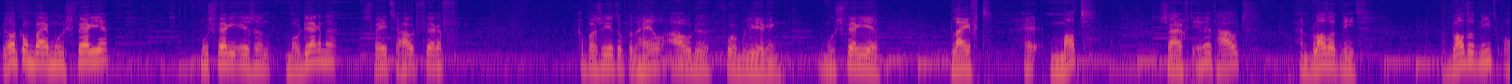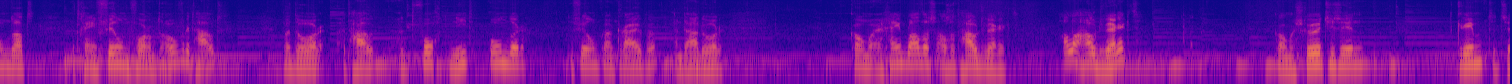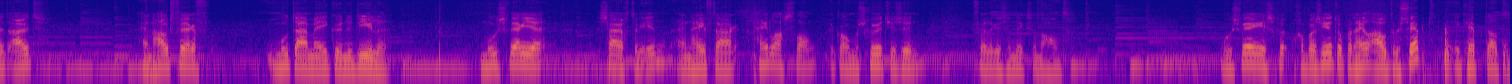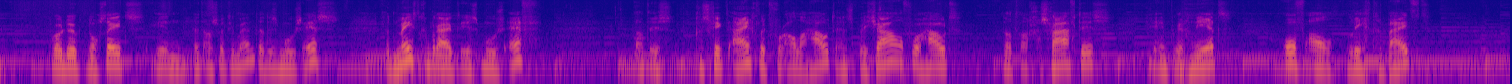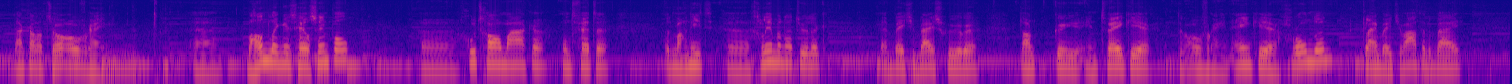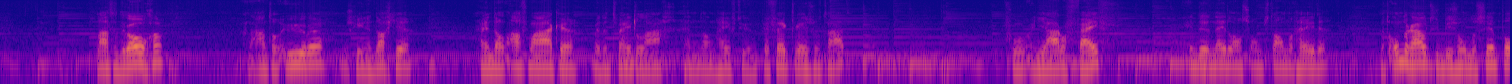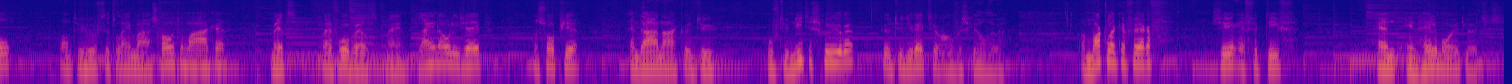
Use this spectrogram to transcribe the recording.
Welkom bij Moesverje. Moesverje is een moderne Zweedse houtverf gebaseerd op een heel oude formulering. Moesverje blijft mat, zuigt in het hout en bladdert niet. Het bladdert niet omdat het geen film vormt over het hout, waardoor het, hout, het vocht niet onder de film kan kruipen en daardoor komen er geen bladders als het hout werkt. Alle hout werkt, er komen scheurtjes in, krimpt, het zet uit en houtverf moet daarmee kunnen dealen. Moesverje zuigt erin en heeft daar geen last van. Er komen scheurtjes in, verder is er niks aan de hand. Moesverje is gebaseerd op een heel oud recept. Ik heb dat product nog steeds in het assortiment, dat is Moes S. Het meest gebruikt is Moes F. Dat is geschikt eigenlijk voor alle hout en speciaal voor hout dat al geschaafd is, geïmpregneerd of al licht gebijtst. Daar kan het zo overheen. Uh, behandeling is heel simpel. Uh, goed schoonmaken, ontvetten. Het mag niet uh, glimmen natuurlijk. Een beetje bijschuren. Dan kun je in twee keer eroverheen. Eén keer gronden, een klein beetje water erbij. Laten drogen, een aantal uren, misschien een dagje. En dan afmaken met een tweede laag en dan heeft u een perfect resultaat. Voor een jaar of vijf in de Nederlandse omstandigheden. Het onderhoud is bijzonder simpel, want u hoeft het alleen maar schoon te maken met bijvoorbeeld mijn lijnoliezeep, een sopje en daarna kunt u, hoeft u niet te schuren, kunt u direct weer overschilderen. Een makkelijke verf, zeer effectief en in hele mooie kleurtjes.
